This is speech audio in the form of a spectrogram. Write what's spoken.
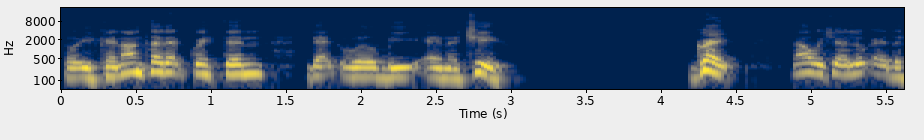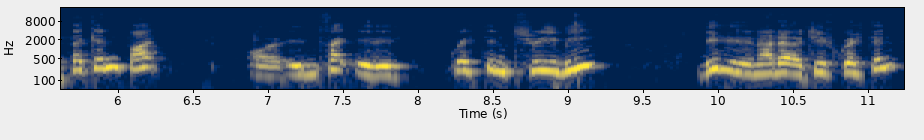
so you can answer that question, that will be an achieve. Great. Now we shall look at the second part, or in fact it is question 3b. This is another achieve question,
